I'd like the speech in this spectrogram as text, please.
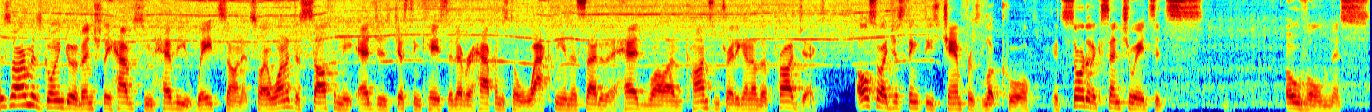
This arm is going to eventually have some heavy weights on it, so I wanted to soften the edges just in case it ever happens to whack me in the side of the head while I'm concentrating on another project. Also, I just think these chamfers look cool. It sort of accentuates its ovalness.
